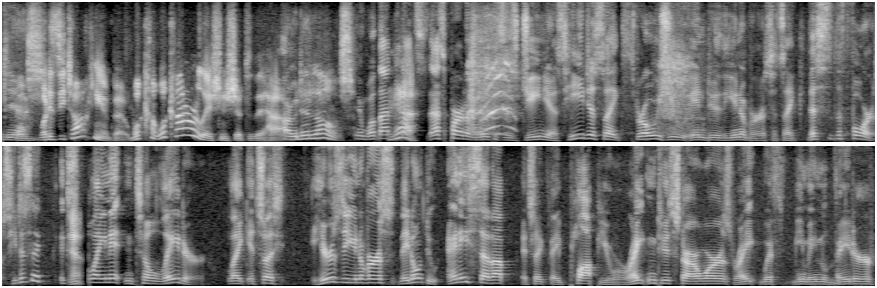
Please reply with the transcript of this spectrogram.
Well, Yes. what is he talking about? What kind, what kind of relationship do they have? Are they Lars. Well, that, Yeah. that's that's part of Lucas's genius. He just like throws you into the universe. It's like this is the Force. He doesn't explain it until later. Like it's just here's the universe. They don't do any setup. It's like they plop you right into Star Wars, right with you mean Vader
